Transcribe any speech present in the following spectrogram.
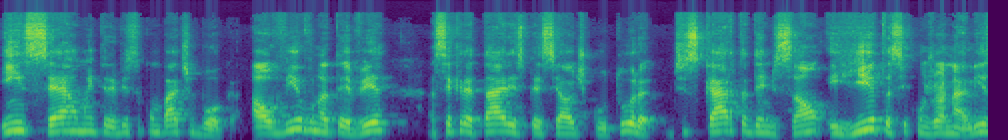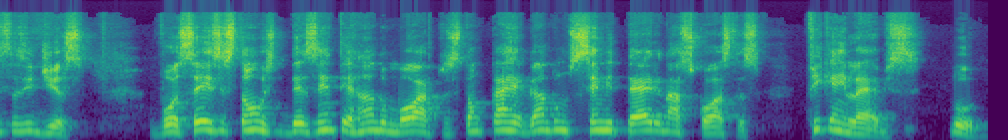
e encerra uma entrevista com bate-boca. Ao vivo na TV, A secretária especial de Cultura descarta a demissão, irrita-se com jornalistas e diz: vocês estão desenterrando mortos, estão carregando um cemitério nas costas. Fiquem leves. Lu.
